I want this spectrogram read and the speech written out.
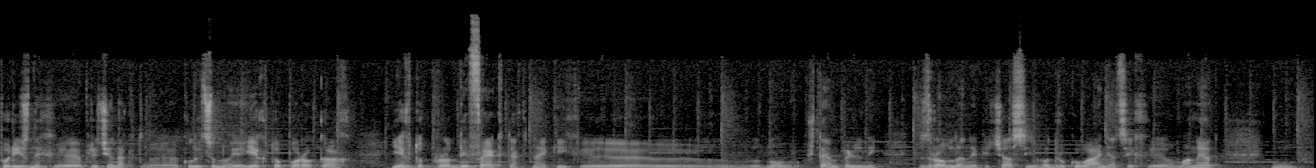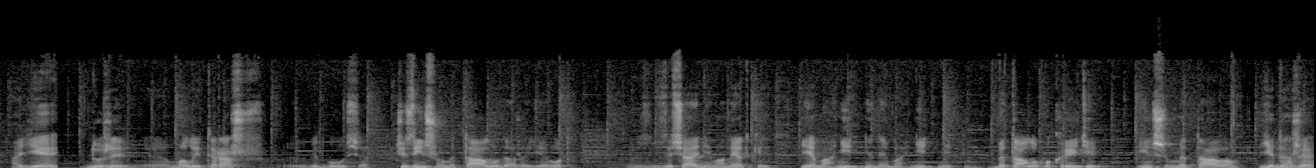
По різних е, причинах е, колекціонує. Є хто по роках, є хто про дефектах, на яких е, ну, штемпельний зроблений під час його друкування цих е, монет. А є дуже е, малий тираж відбувся, чи з іншого металу навіть є. От звичайні монетки, є магнітні, немагнітні, металу покриті іншим металом. Є навіть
